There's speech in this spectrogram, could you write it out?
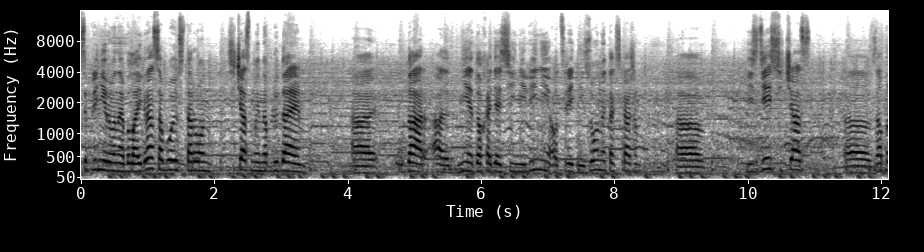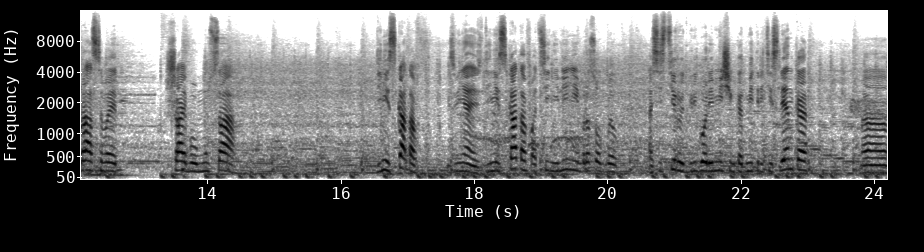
дисциплинированная была игра с обоих сторон. Сейчас мы наблюдаем э, удар, э, не доходя синей линии, от средней зоны, так скажем. Э, и здесь сейчас э, забрасывает шайбу Муса Денис Катов, извиняюсь, Денис Катов от синей линии бросок был. Ассистирует Григорий Мищенко, Дмитрий Тисленко. Э,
